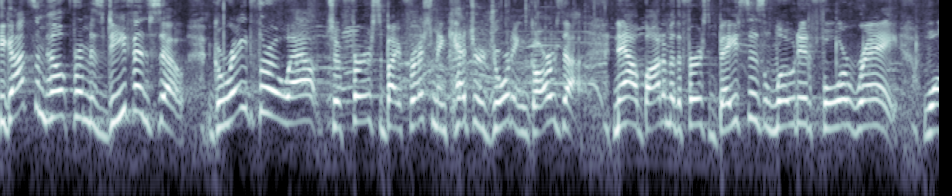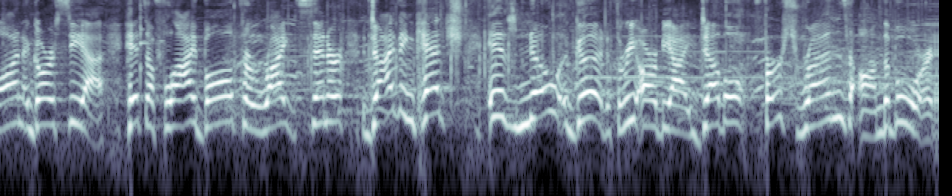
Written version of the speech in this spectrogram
He got some help from his defense, though. Great throw out to first by freshman catcher Jordan Garza. Now bottom of the first bases, loaded for Ray. Juan Garcia hits a fly ball to right center. Diving catch is no good. Three RBI double. First runs on the board.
